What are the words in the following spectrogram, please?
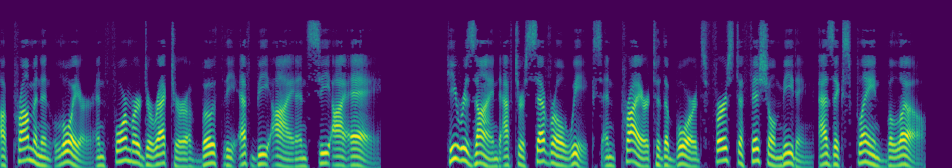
a prominent lawyer and former director of both the FBI and CIA. He resigned after several weeks and prior to the board's first official meeting as explained below.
